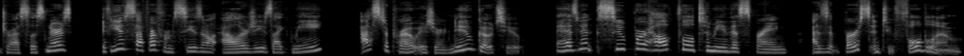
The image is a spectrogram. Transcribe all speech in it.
Dress listeners, if you suffer from seasonal allergies like me, Astepro is your new go to. It has been super helpful to me this spring as it bursts into full bloom.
